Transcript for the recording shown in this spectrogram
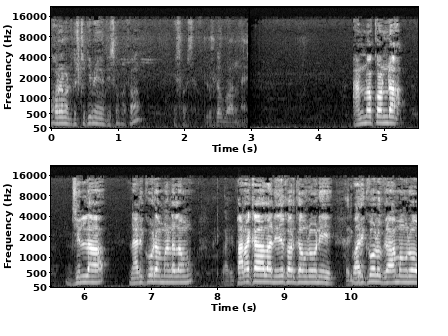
గవర్నమెంట్ దృష్టికి మేము తీసుకుపోతాం. తీసుకోవాలని హన్మకొండ జిల్లా నడికూడ మండలం పరకాల నియోజకవర్గంలోని వరికోలు గ్రామంలో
